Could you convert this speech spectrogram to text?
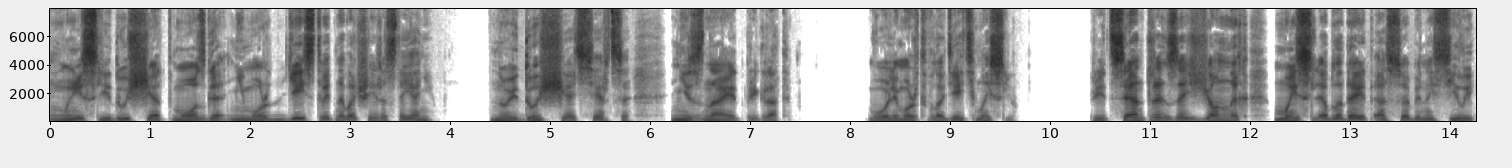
Мысль, идущая от мозга, не может действовать на большие расстояния, но идущая от сердца не знает преград. Воля может владеть мыслью. При центрах зажженных мысль обладает особенной силой,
